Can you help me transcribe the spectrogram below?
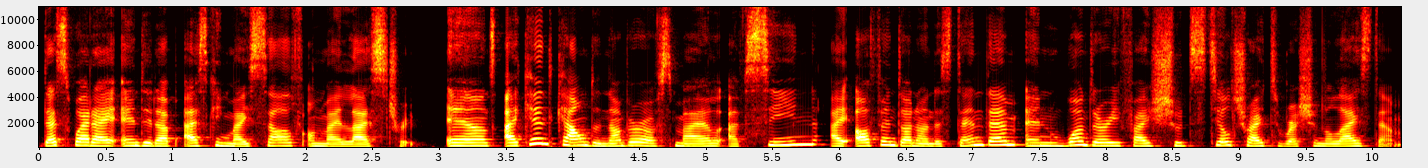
That's what I ended up asking myself on my last trip. And I can't count the number of smiles I've seen. I often don't understand them and wonder if I should still try to rationalize them,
